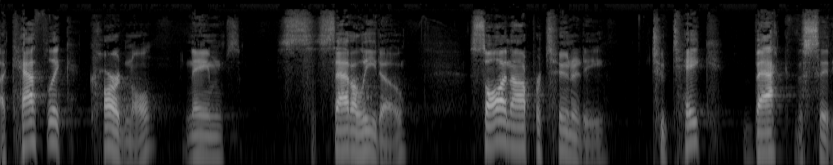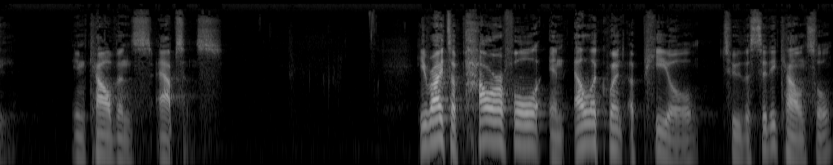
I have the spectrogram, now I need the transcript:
a Catholic cardinal named Sadoleto saw an opportunity to take back the city in Calvin's absence. He writes a powerful and eloquent appeal to the city council,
